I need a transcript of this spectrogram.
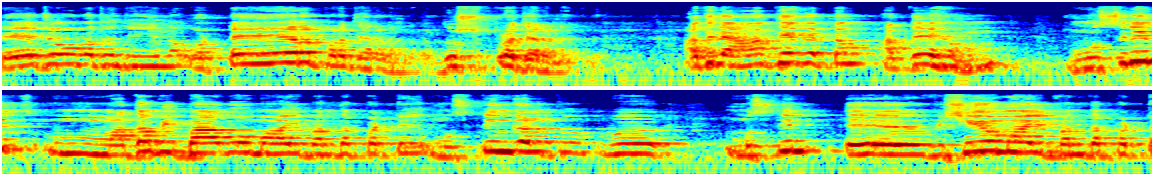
തേജോവധം ചെയ്യുന്ന ഒട്ടേറെ പ്രചരണങ്ങൾ ദുഷ്പ്രചരണങ്ങൾ. അതിലാദ്യഘട്ടം അദ്ദേഹം മുസ്ലിം മതവിഭാഗവുമായി ബന്ധപ്പെട്ട് മുസ്ലിങ്ങൾക്ക് മുസ്ലിം വിഷയവുമായി ബന്ധപ്പെട്ട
